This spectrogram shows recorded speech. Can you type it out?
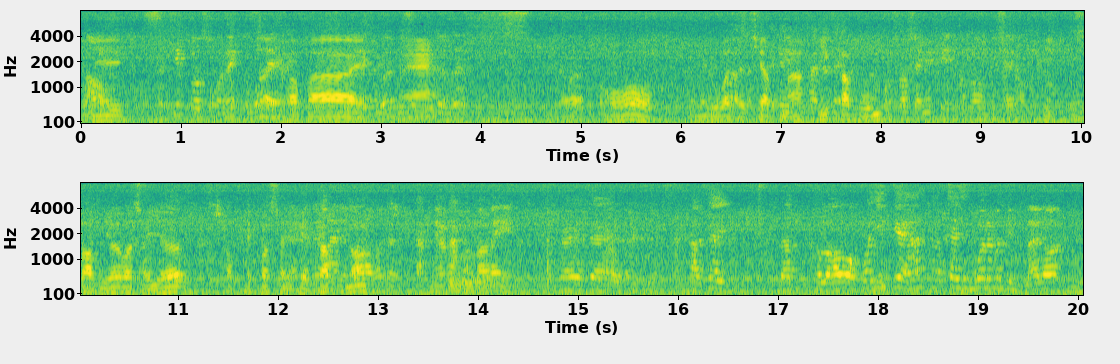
อันนี้สคริปต์เราสอนใส่เข้าไปแหมแล้วโอ้ไม่รู้ว่าจะแชบมาพริกครับผมช้ไม่เป็นเพริกชอบเยอะก็ใส่เยอะ ชอบเผ็ดก็ใส่เผ็ดครับเนาะก็จะตัดแนวทางของเราใช่ใช่ถ้าใจแบบเขาเราบอกว่ายิ่งแก่ฮะถ้าใจสมมติมันติดได้แล้วใจสม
